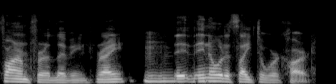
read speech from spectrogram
farm for a living right mm-hmm. they, they know what it's like to work hard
